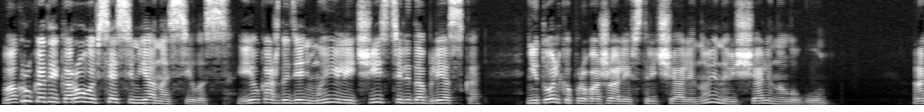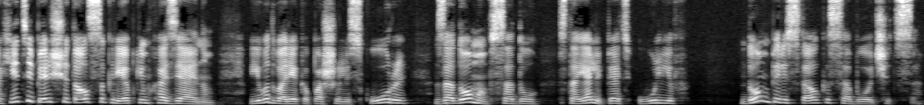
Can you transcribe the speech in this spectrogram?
Вокруг этой коровы вся семья носилась. Ее каждый день мыли и чистили до блеска. Не только провожали и встречали, но и навещали на лугу. Рахит теперь считался крепким хозяином. В его дворе копошились куры, за домом в саду стояли пять ульев. Дом перестал кособочиться.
